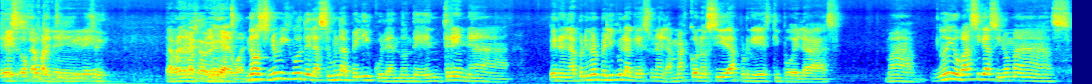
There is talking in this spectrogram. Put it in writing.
Es es, Ojo la de parte Tigre. Sí. la parte de la pelea igual. No, si no me equivoco es de la segunda película en donde entrena. Pero en la primera película, que es una de las más conocidas, porque es tipo de las más, no digo básicas, sino más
